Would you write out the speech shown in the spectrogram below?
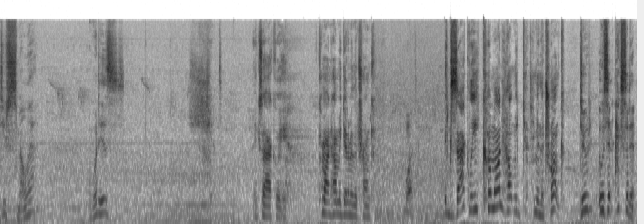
Do you smell that? What is. Shit. Exactly. Come on, help me get him in the trunk. What? Exactly. Come on, help me get him in the trunk. Dude, it was an accident.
